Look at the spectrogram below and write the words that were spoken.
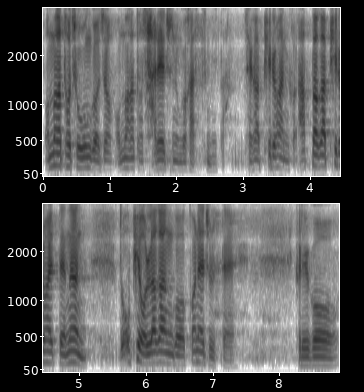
엄마가 더 좋은 거죠. 엄마가 더 잘해주는 것 같습니다. 제가 필요한 것, 아빠가 필요할 때는 높이 올라간 거 꺼내줄 때, 그리고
